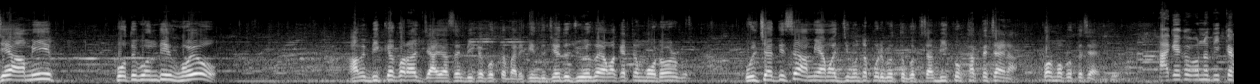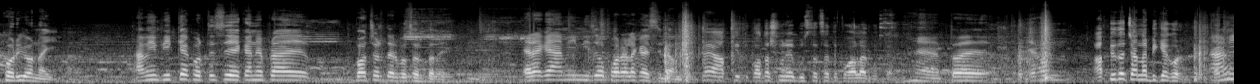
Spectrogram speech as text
যে আমি প্রতিবন্ধী হয়েও আমি ভিক্ষা করার যায় আছে ভিক্ষা করতে পারি, কিন্তু যেহেতু জুয়েল ভাই আমাকে একটা মোটর হুইলচেয়ার দিছে, আমি আমার জীবনটা পরিবর্তন করতে চাই বিক্ষোভ থাকতে চাই না, কর্ম করতে চাই। আগে কখনো ভিক্ষা করিও নাই। আমি ভিক্ষা করতেছি এখানে প্রায় বছর, দেড় বছর ধরে। এর আগে আমি নিজেও পড়ালেখায় ছিলাম। হ্যাঁ আপনি তো কথা শুনে বুঝতে চাতে পড়ালা করতেন হ্যাঁ তো এখন আপনি তো চান না ভিক্ষা করেন। আমি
